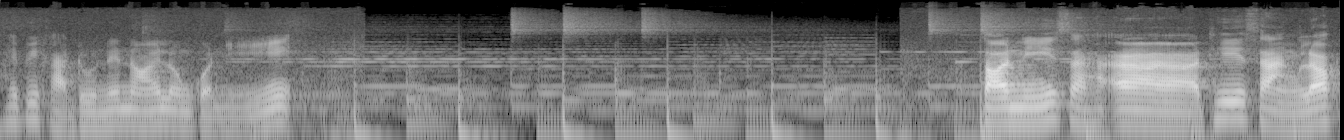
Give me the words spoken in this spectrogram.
ให้พี่ขาดดุลได้น้อยลงกว่านี้ ตอนนี้ที่สั่งล็อก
